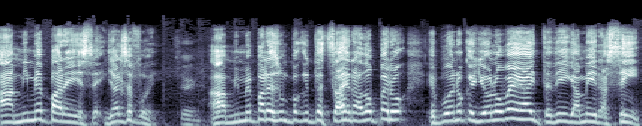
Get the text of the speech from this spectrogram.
A mí me parece, ya él se fue. Sí. A mí me parece un poquito exagerado, pero es bueno que yo lo vea y te diga, mira, sí,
